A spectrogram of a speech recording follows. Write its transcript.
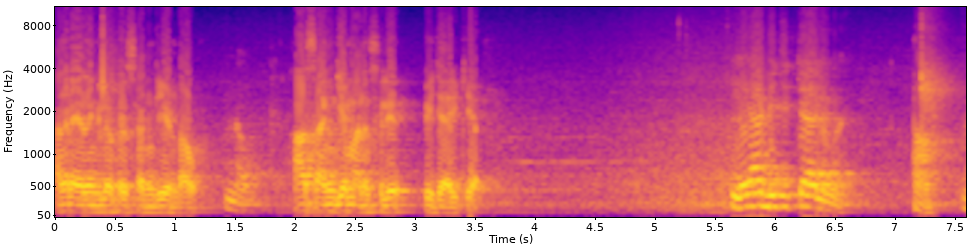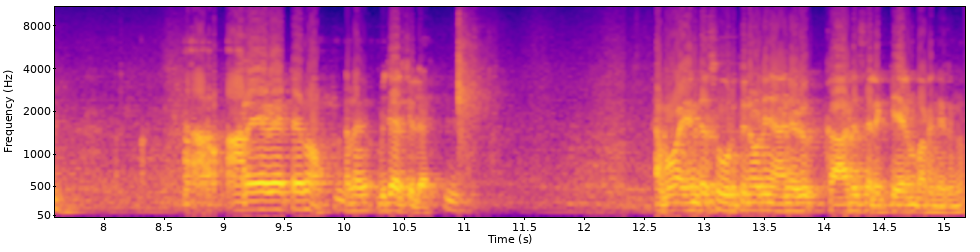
അങ്ങനെ ഏതെങ്കിലുമൊക്കെ ഒരു സംഖ്യ ഉണ്ടാവും. ആ സംഖ്യ മനസ്സിൽ വിചാരിക്കുക. അല്ലെ ആ അങ്ങനെ വിചാരിച്ചില്ലേ? അപ്പോൾ എന്റെ സുഹൃത്തിനോട് ഞാനൊരു കാർഡ് സെലക്ട് ചെയ്യാൻ പറഞ്ഞിരുന്നു.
